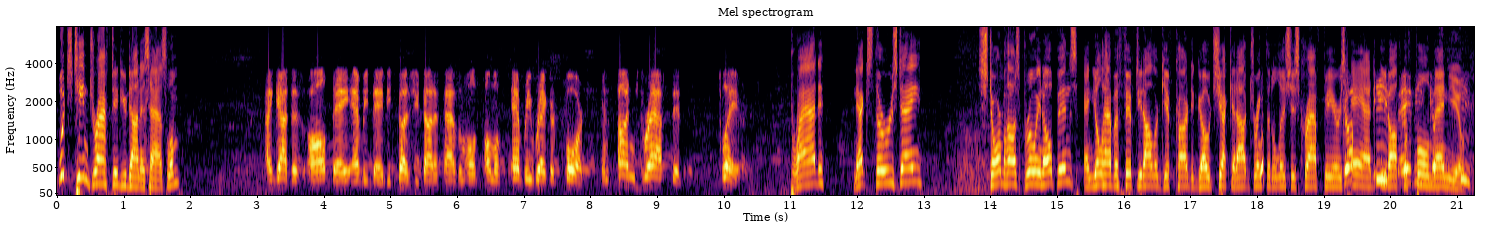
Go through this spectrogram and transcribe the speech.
which team drafted Udonis Haslem? I got this all day, every day, because Udonis Haslem holds almost every record for an undrafted player. Brad, next Thursday, Stormhouse Brewing opens, and you'll have a $50 gift card to go check it out, drink the delicious craft beers, Go and Chiefs, eat off the full go menu. Chiefs.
